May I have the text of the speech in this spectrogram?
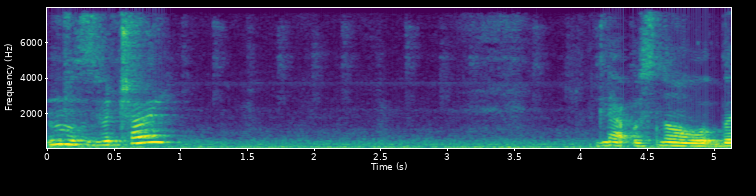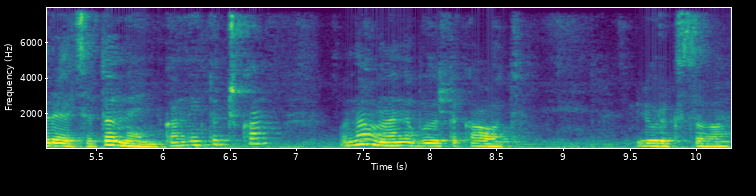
ну, зазвичай для основи береться тоненька ниточка. Вона у мене буде така от люрексова,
